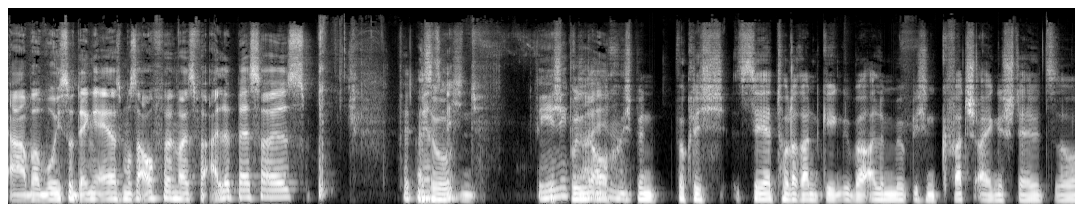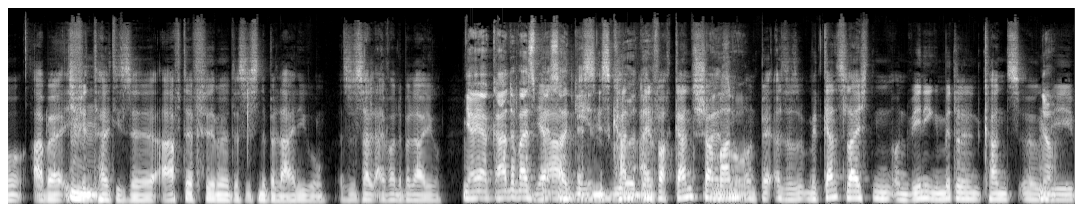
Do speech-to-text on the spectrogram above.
Aber wo ich so denke, ey, das muss aufhören, weil es für alle besser ist, fällt mir Also, jetzt echt wenig Ich bin ein. auch, ich bin wirklich sehr tolerant gegenüber allem möglichen Quatsch eingestellt, so. Aber ich Mhm. finde halt diese Afterfilme, das ist eine Beleidigung. Es ist halt einfach eine Beleidigung. ja, ja, gerade weil es besser es, gehen es kann einfach ganz charmant Also- und also mit ganz leichten und wenigen Mitteln kann es irgendwie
